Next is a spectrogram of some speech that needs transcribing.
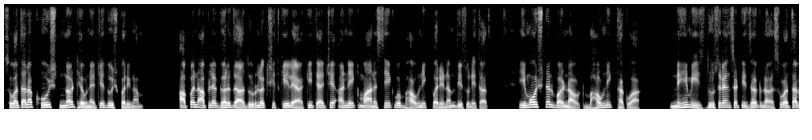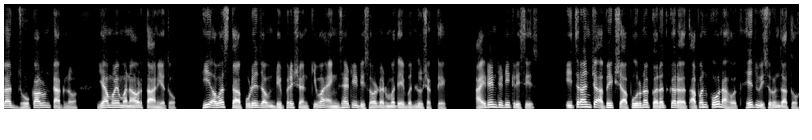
स्वतःला खुश न ठेवण्याचे दुष्परिणाम. आपण आपल्या गरजा दुर्लक्षित केल्या की त्याचे अनेक मानसिक व भावनिक परिणाम दिसून येतात. इमोशनल बर्नआउट भावनिक थकवा नेहमीच दुसऱ्यांसाठी जगणं स्वतःला झोकाळून टाकणं यामुळे मनावर ताण येतो. ही अवस्था पुढे जाऊन डिप्रेशन किंवा अँझायटी डिसऑर्डरमध्ये बदलू शकते. आयडेंटिटी क्रिसिस इतरांच्या अपेक्षा पूर्ण करत करत आपण कोण आहोत हेच विसरून जातो.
